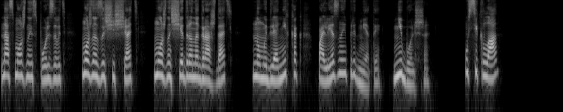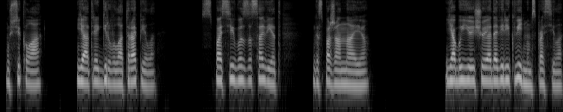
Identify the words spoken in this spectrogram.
Нас можно использовать, можно защищать, можно щедро награждать, но мы для них как полезные предметы, не больше. Усекла? Усекла. Я отреагировала оторопела. Спасибо за совет, госпожа Найо. Я бы ее еще и о доверии к ведьмам спросила.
